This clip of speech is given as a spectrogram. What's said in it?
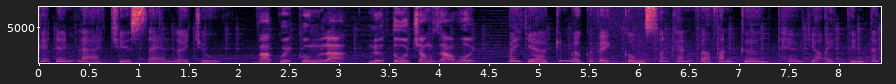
Kế đến là chia sẻ lời Chúa. và cuối cùng là nữ tu trong giáo hội. Bây giờ kính mời quý vị cùng Xuân Khánh và Văn Cương theo dõi tin tức.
